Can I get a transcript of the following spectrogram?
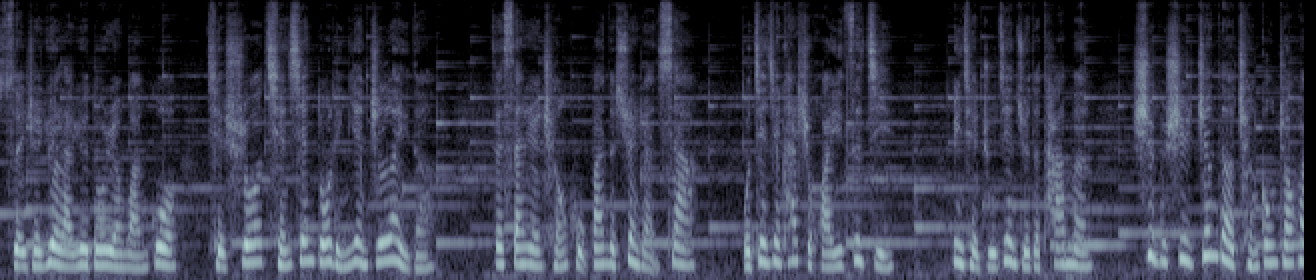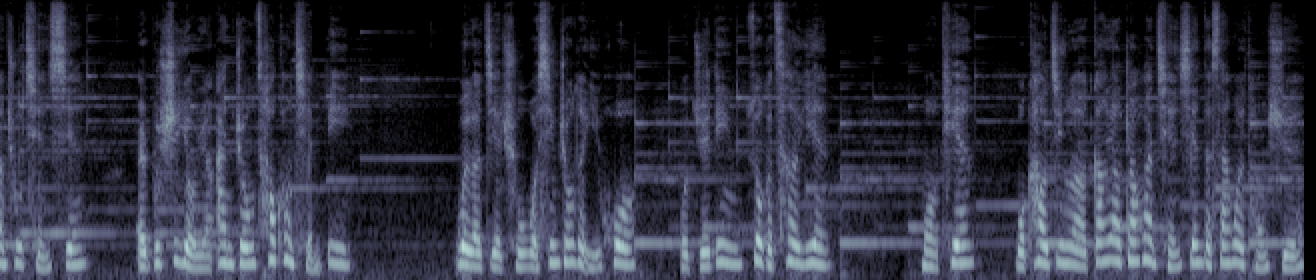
随着越来越多人玩过，且说钱仙多灵验之类的，在三人成虎般的渲染下，我渐渐开始怀疑自己，并且逐渐觉得他们是不是真的成功召唤出钱仙，而不是有人暗中操控钱币。为了解除我心中的疑惑，我决定做个测验。某天，我靠近了刚要召唤钱仙的三位同学，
